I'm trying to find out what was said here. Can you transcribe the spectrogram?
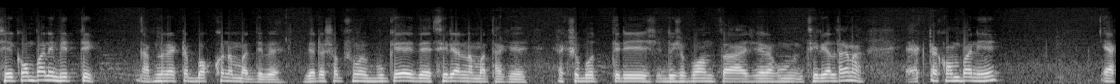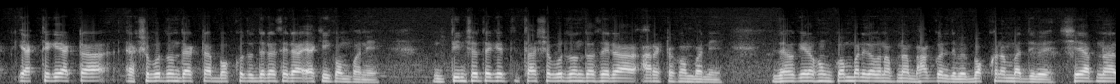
সেই কোম্পানি ভিত্তিক আপনার একটা বক্ষ নাম্বার দেবে, যেটা সবসময় বুকে যে সিরিয়াল নাম্বার থাকে। একশো বত্রিশ দুশো পঞ্চাশ, এরকম সিরিয়াল থাকে না? একটা কোম্পানি এক এক থেকে একটা, একশো পর্যন্ত একটা বক্ষ যাদের আছে, এরা একই কোম্পানি তিনশো থেকে চারশো পর্যন্ত আছে, এরা আরেকটা কোম্পানি হোক, এরকম কোম্পানি যখন আপনার ভাগ করে দেবে, বক্ষ নাম্বার দেবে, সে আপনার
